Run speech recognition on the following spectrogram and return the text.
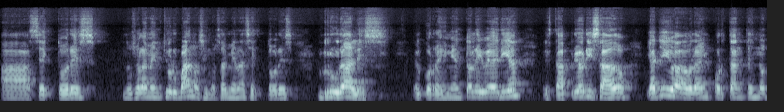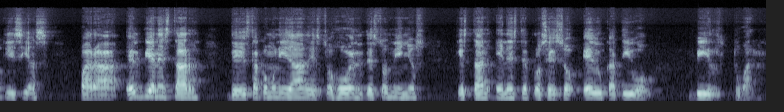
a sectores no solamente urbanos, sino también a sectores rurales. El corregimiento de Liberia está priorizado y allí habrá importantes noticias para el bienestar de esta comunidad, de estos jóvenes, de estos niños que están en este proceso educativo virtual.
